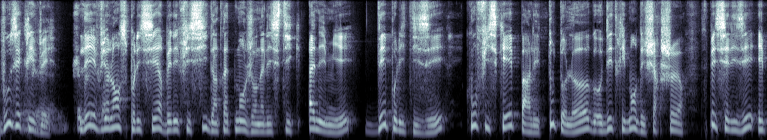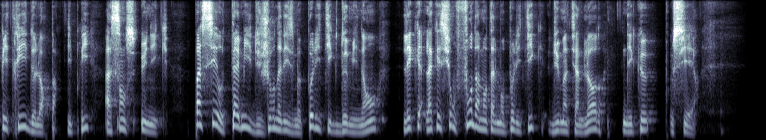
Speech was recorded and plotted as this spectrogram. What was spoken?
Vous écrivez Les violences policières bénéficient d'un traitement journalistique anémié, dépolitisé, confisqué par les toutologues au détriment des chercheurs spécialisés et pétris de leur parti pris à sens unique. Passé au tamis du journalisme politique dominant, la question fondamentalement politique du maintien de l'ordre n'est que poussière.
